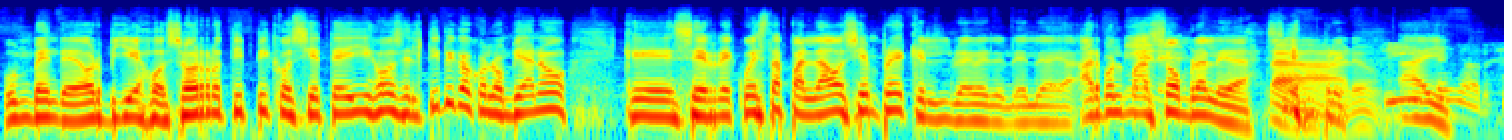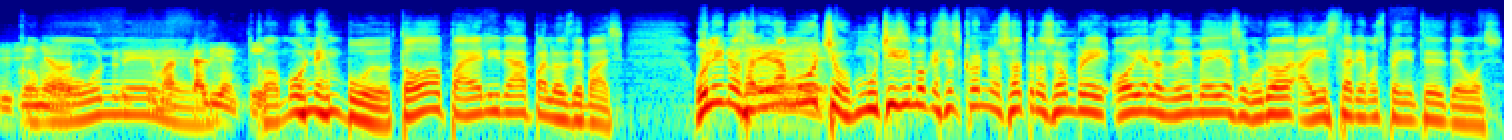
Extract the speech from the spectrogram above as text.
un vendedor viejo zorro, típico, siete hijos, el típico colombiano que se recuesta para el lado siempre que el, el- el árbol más sombra le da. Siempre. Claro. Sí, Ahí. señor, sí, señor. Como un, eh, más caliente. como un embudo. Todo para él y nada para los demás. Uli, nos alegra Eh. mucho, muchísimo que estés con nosotros, hombre. Hoy a las nueve y media seguro ahí estaremos pendientes de vos.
